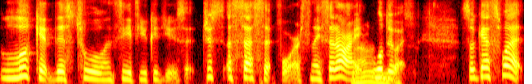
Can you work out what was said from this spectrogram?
look at this tool and see if you could use it. Just assess it for us. And they said, All right, we'll do it. So guess what?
